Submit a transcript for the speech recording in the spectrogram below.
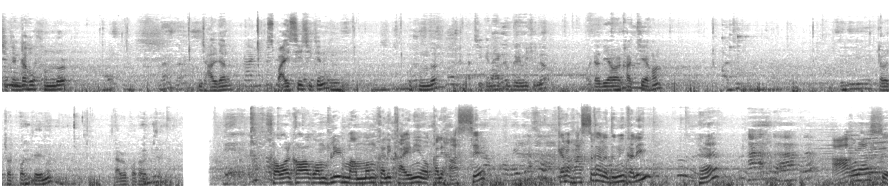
চিকেনটা খুব সুন্দর। ঝাল ঝাল। স্পাইসি চিকেন খুব সুন্দর। আর চিকেনে একটু গ্রেভি ছিল। ওটা দিয়ে আবার খাচ্ছি এখন। চলো চটপট খেয়ে নি তারপর কথা হচ্ছে। সবার খাওয়া কমপ্লিট মাম্মাম খালি খায়নি, ও খালি হাসছে। কেন হাসছো কেন তুমি খালি? হ্যাঁ? আ হাসছো?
